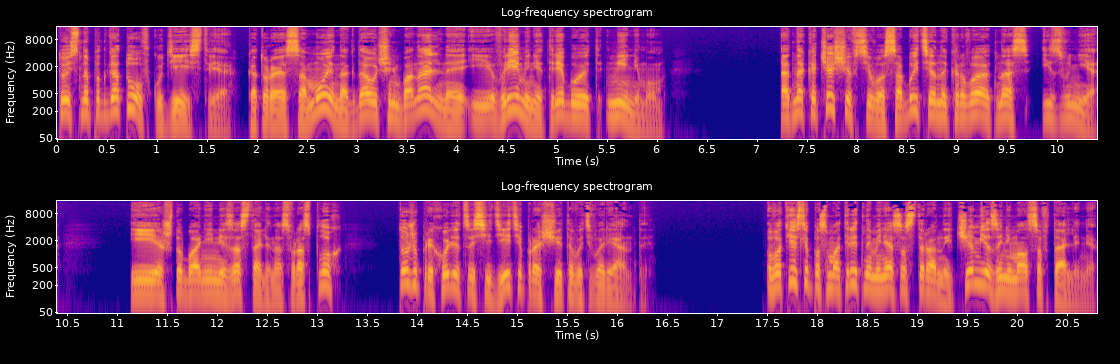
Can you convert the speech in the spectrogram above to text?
то есть на подготовку действия, которое само иногда очень банальное и времени требует минимум, Однако чаще всего события накрывают нас извне, и, чтобы они не застали нас врасплох, тоже приходится сидеть и просчитывать варианты. Вот если посмотреть на меня со стороны, чем я занимался в Таллине?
